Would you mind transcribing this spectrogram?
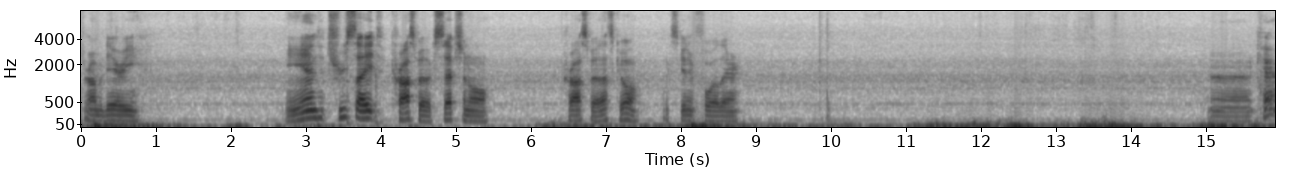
Dromedary. And True Sight crossbow. Exceptional crossbow. That's cool. Looks good in foil there. Okay.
